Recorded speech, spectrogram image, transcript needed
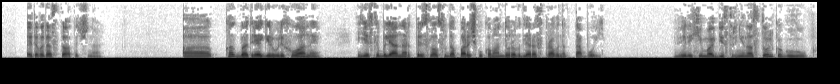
— Этого достаточно. — А как бы отреагировали хваны, если бы Леонард прислал сюда парочку командоров для расправы над тобой? — Великий магистр не настолько глуп, —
